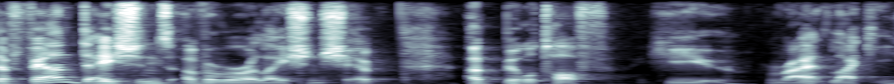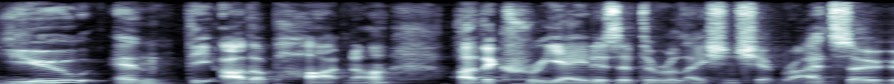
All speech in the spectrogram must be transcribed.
the foundations of a relationship are built off you, right? Like you and the other partner are the creators of the relationship, right? So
